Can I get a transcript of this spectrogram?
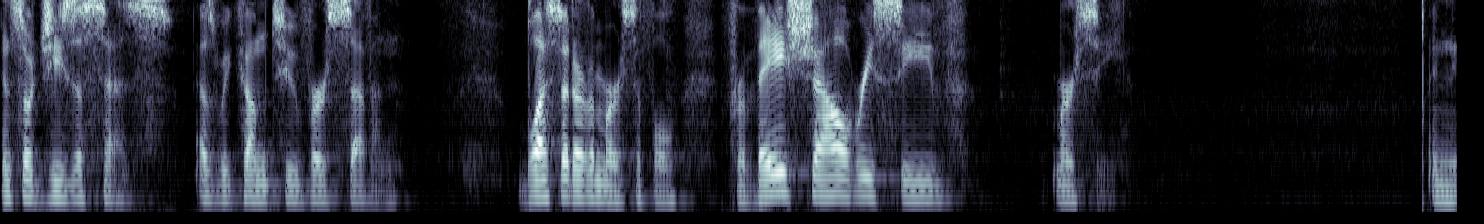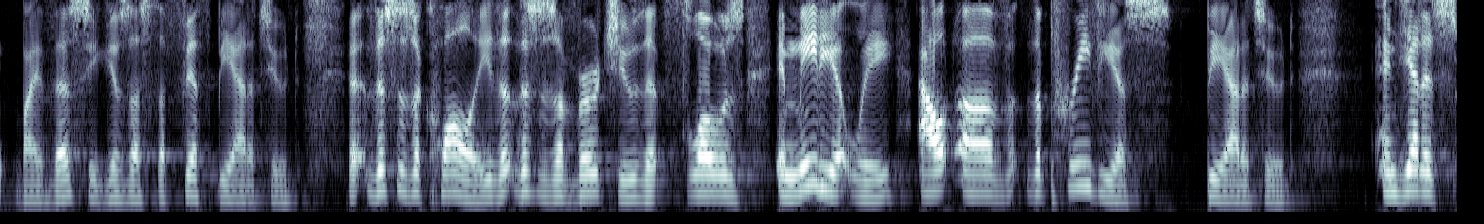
And so Jesus says, as we come to verse 7 Blessed are the merciful, for they shall receive mercy. And by this, he gives us the fifth beatitude. This is a quality, this is a virtue that flows immediately out of the previous beatitude. And yet, it's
